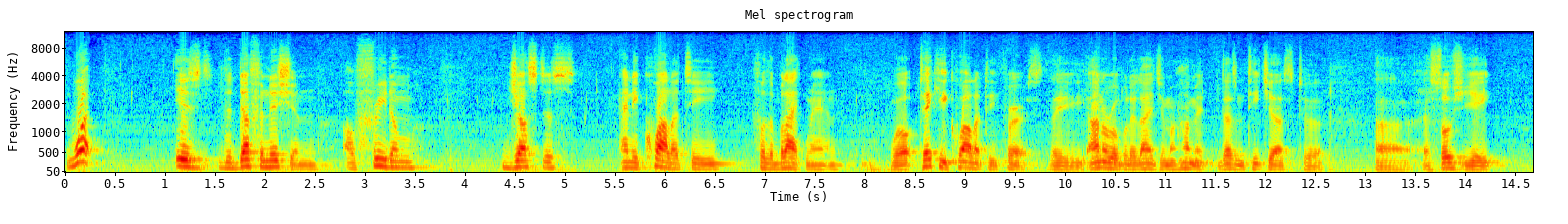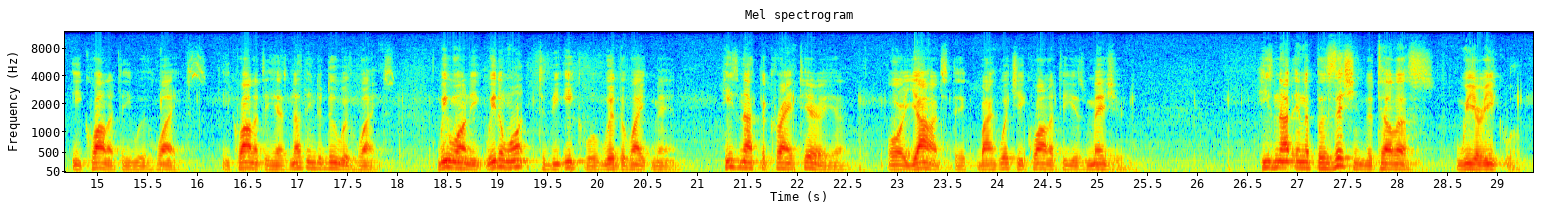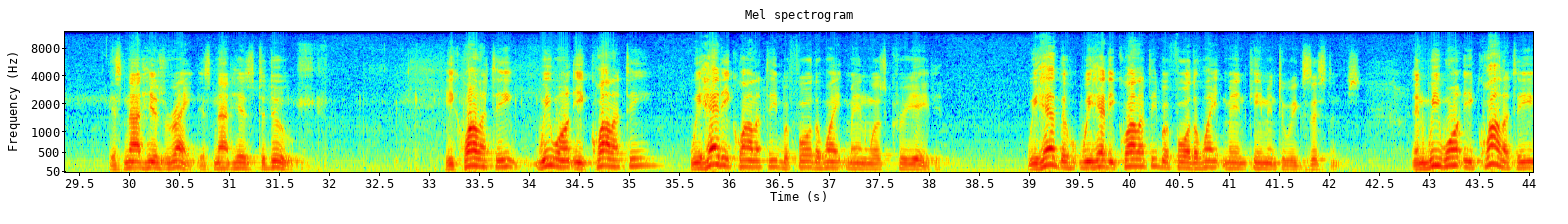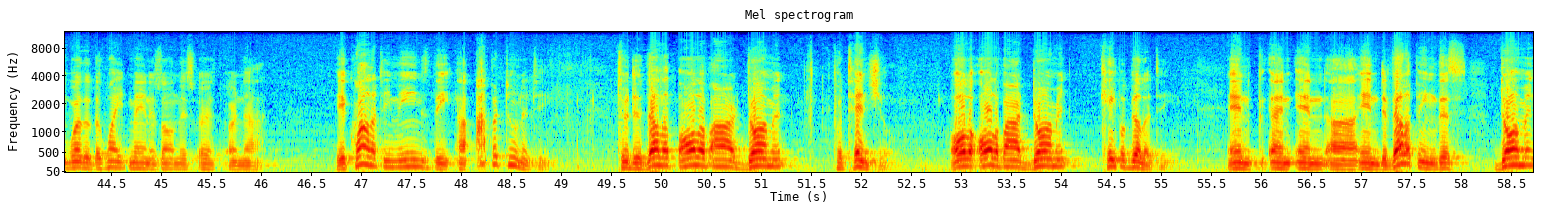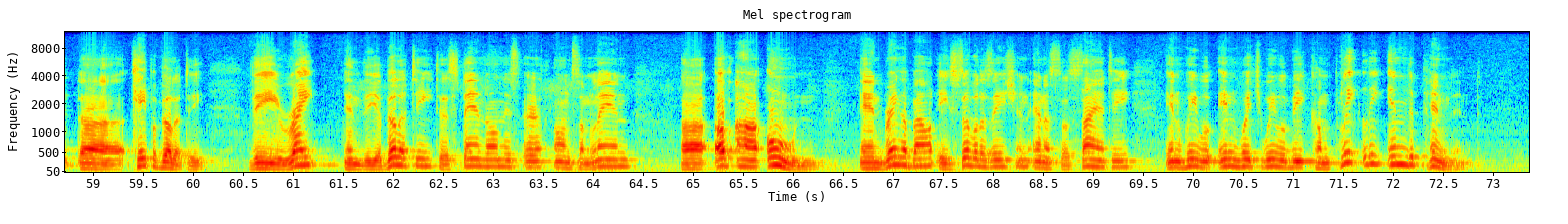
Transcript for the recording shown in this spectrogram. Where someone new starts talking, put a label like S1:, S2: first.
S1: What is the definition of freedom, justice, and equality for the black man?
S2: Well, take equality first. The Honorable Elijah Muhammad doesn't teach us to uh, associate equality with whites. Equality has nothing to do with whites. We, want e we don't want to be equal with the white man. He's not the criteria or yardstick by which equality is measured. He's not in a position to tell us we are equal. It's not his right. It's not his to do. Equality, we want equality. We had equality before the white man was created. We had, the, we had equality before the white man came into existence. And we want equality whether the white man is on this earth or not. Equality means the uh, opportunity to develop all of our dormant potential, all, all of our dormant capability. And, and, and uh, in developing this dormant uh, capability, the right and the ability to stand on this earth on some land uh, of our own and bring about a civilization and a society in, we will, in which we will be completely independent,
